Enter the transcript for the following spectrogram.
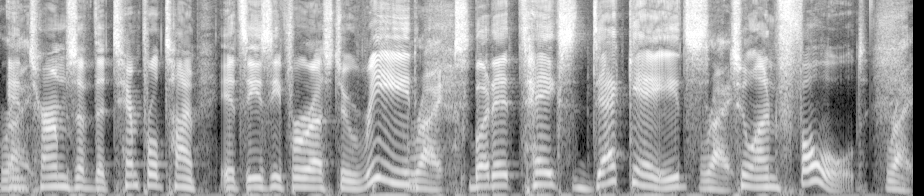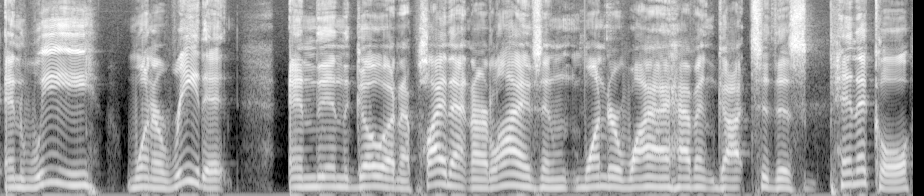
in terms of the temporal time. It's easy for us to read, Right. but it takes decades Right. to unfold. Right. And we want to read it and then go and apply that in our lives and wonder why I haven't got to this pinnacle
